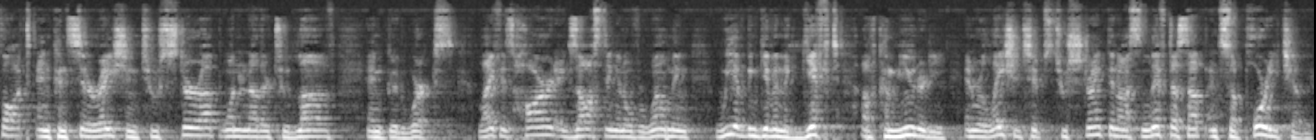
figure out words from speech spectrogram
thought and consideration to stir up one another to love and good works. Life is hard, exhausting, and overwhelming. We have been given the gift of community and relationships to strengthen us, lift us up, and support each other.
